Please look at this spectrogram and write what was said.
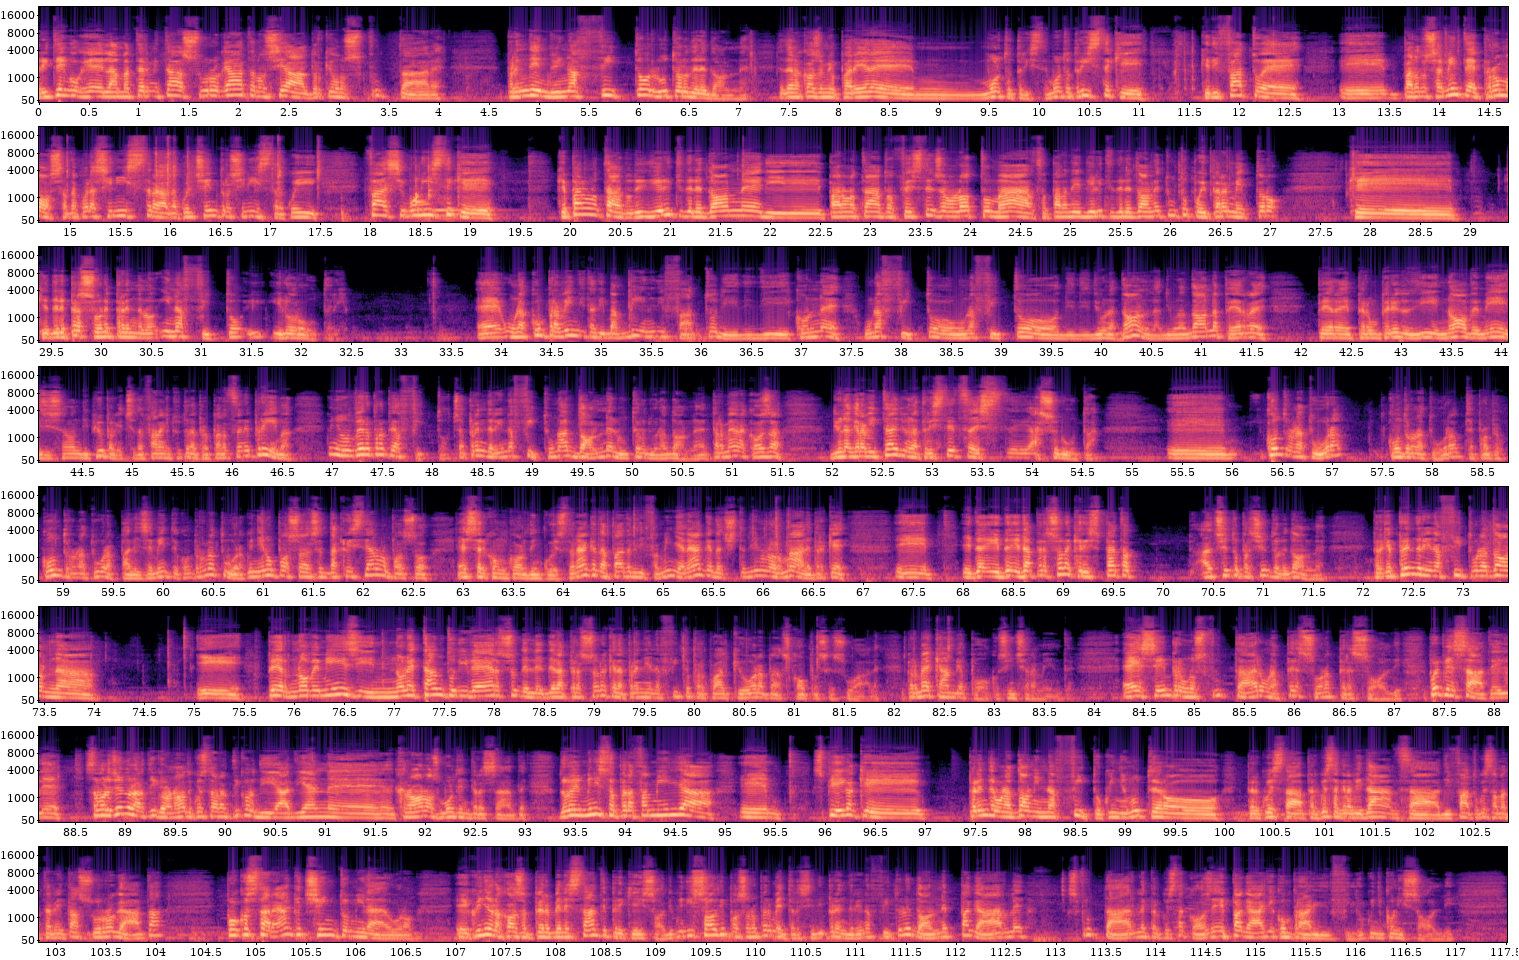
Ritengo che la maternità surrogata non sia altro che uno sfruttare, prendendo in affitto l'utero delle donne. Ed è una cosa, a mio parere, mm, molto triste, molto triste che, che di fatto è, è, paradossalmente è promossa da quella sinistra, da quel centro-sinistra, quei falsi buonisti che, che parlano tanto dei diritti delle donne, di, parlano tanto, festeggiano l'8 marzo, parlano dei diritti delle donne e tutto, poi permettono che che delle persone prendano in affitto i, i loro uteri. È una compravendita di bambini di fatto di, di, di, con un affitto, un affitto di, una donna, di una donna per, per, per, un periodo di nove mesi, se non di più, perché c'è da fare anche tutta la preparazione prima. Quindi un vero e proprio affitto, cioè prendere in affitto una donna e l'utero di una donna. Per me è una cosa di una gravità e di una tristezza assoluta. E, contro natura, contro natura, cioè proprio contro natura, palesemente contro natura, quindi non posso essere, da cristiano non posso essere concordo in questo, neanche da padre di famiglia, neanche da cittadino normale, perché è, è, da, è, da, persona che rispetta al 100% le donne, perché prendere in affitto una donna e per nove mesi non è tanto diverso delle, della persona che la prende in affitto per qualche ora per scopo sessuale. Per me cambia poco, sinceramente è sempre uno sfruttare una persona per soldi. Poi pensate, il, stavo leggendo l'articolo, no? questo è un articolo di ADN Kronos molto interessante, dove il ministro per la famiglia eh, spiega che prendere una donna in affitto, quindi un utero per questa, per questa gravidanza, di fatto questa maternità surrogata, può costare anche 100.000 euro. E quindi è una cosa per benestanti per chi ha i soldi. Quindi i soldi possono permettersi di prendere in affitto le donne, pagarle, sfruttarle per questa cosa e pagargli e comprargli il figlio, quindi con i soldi.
